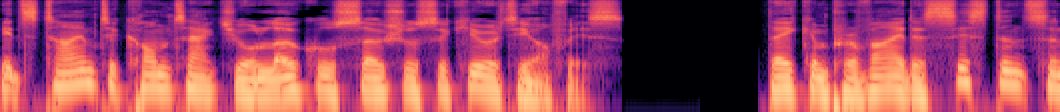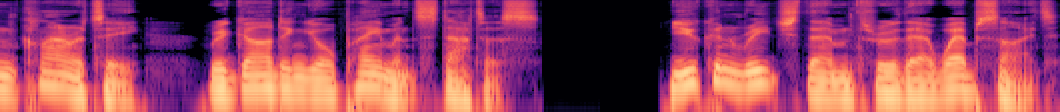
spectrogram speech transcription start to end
it's time to contact your local Social Security office. They can provide assistance and clarity regarding your payment status. You can reach them through their website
